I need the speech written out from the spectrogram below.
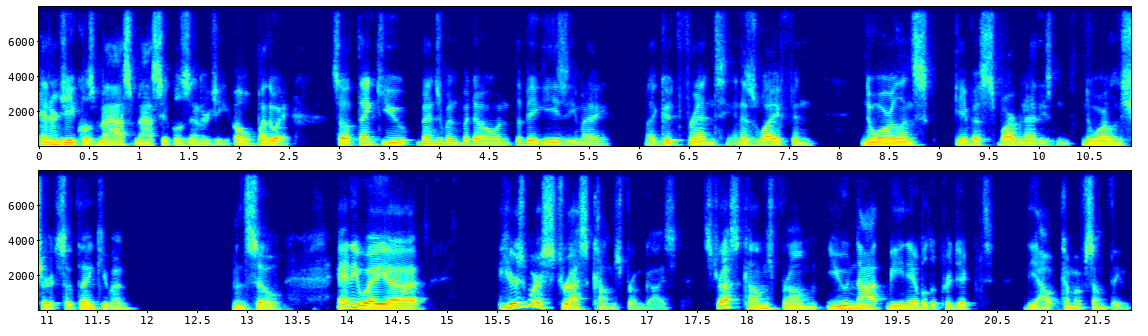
energy equals mass, mass equals energy. Oh, by the way, so thank you, Benjamin Badone, the Big Easy, my my good friend and his wife in New Orleans gave us Barb and I these New Orleans shirts. So thank you, bud. And so anyway, uh here's where stress comes from, guys. Stress comes from you not being able to predict the outcome of something.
